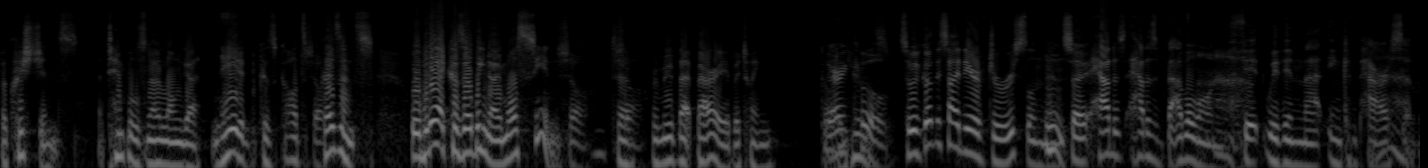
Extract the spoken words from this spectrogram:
for Christians, a temple's no longer needed because God's Sure. presence will be there because there'll be no more sin Sure. to Sure. remove that barrier between God Very and humans. Very cool. So we've got this idea of Jerusalem then. Mm. So how does how does Babylon Ah. fit within that in comparison?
